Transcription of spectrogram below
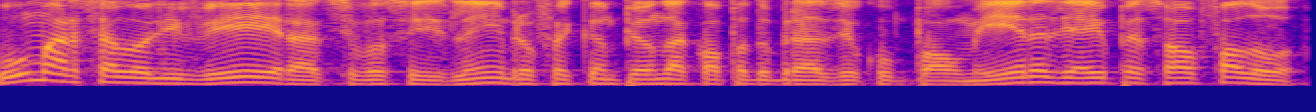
O Marcelo Oliveira, se vocês lembram, foi campeão da Copa do Brasil com o Palmeiras. E aí o pessoal falou.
